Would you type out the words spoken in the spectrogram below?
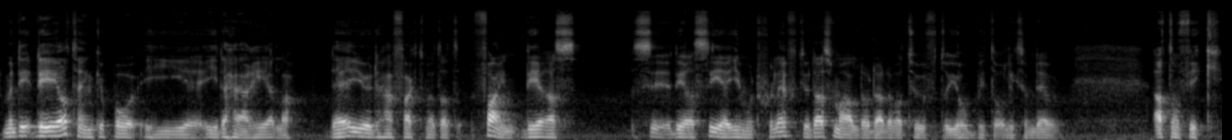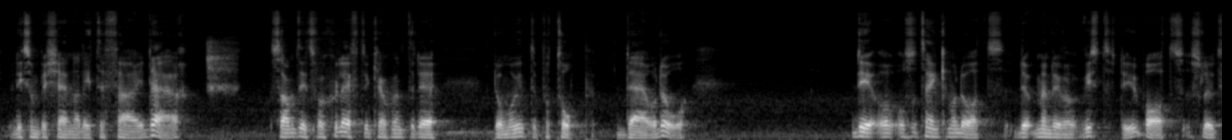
Men det, det jag tänker på i, i det här hela, det är ju det här faktumet att fine, deras, deras serie mot Skellefteå, där small det och där det var tufft och jobbigt och liksom det, att de fick liksom bekänna lite färg där. Samtidigt var Skellefteå kanske inte det, de var ju inte på topp där och då. Det, och, och, så tänker man då att, det, men det var, visst det är ju bra att slå ut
